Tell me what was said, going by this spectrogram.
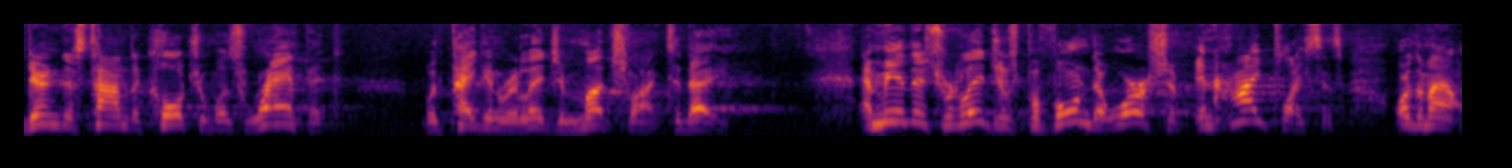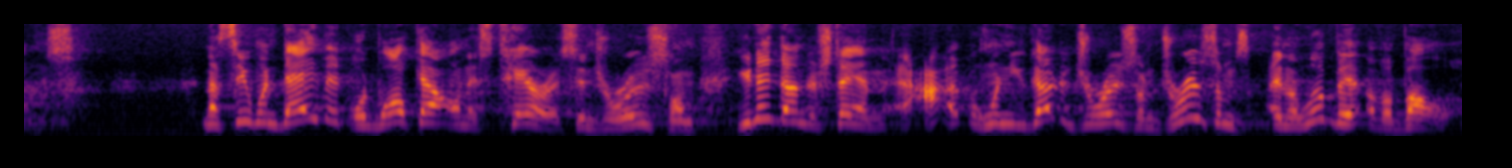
During this time, the culture was rampant with pagan religion, much like today. And many of these religions performed their worship in high places or the mountains. Now, see, when David would walk out on his terrace in Jerusalem, you need to understand I, when you go to Jerusalem, Jerusalem's in a little bit of a bowl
